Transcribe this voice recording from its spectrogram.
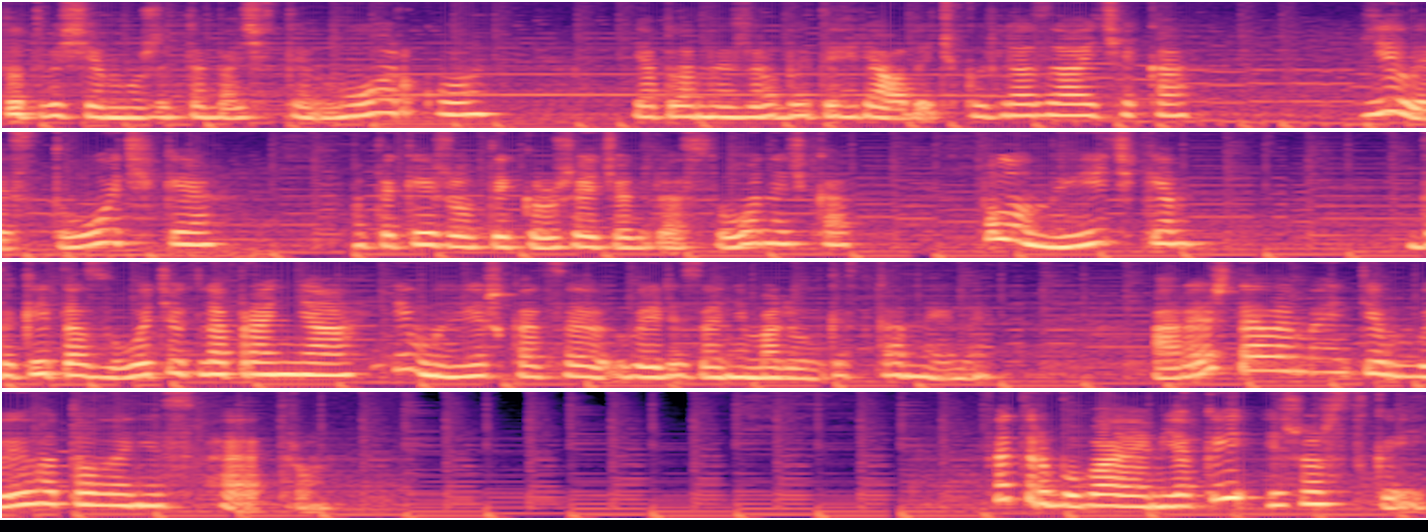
Тут ви ще можете бачити морку. Я планую зробити грядочку для зайчика. Є листочки, отакий жовтий кружечок для сонечка, полунички, такий тазочок для прання і мишка це вирізані малюнки з тканини. А решта елементів виготовлені з фетру. Фетр буває м'який і жорсткий.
